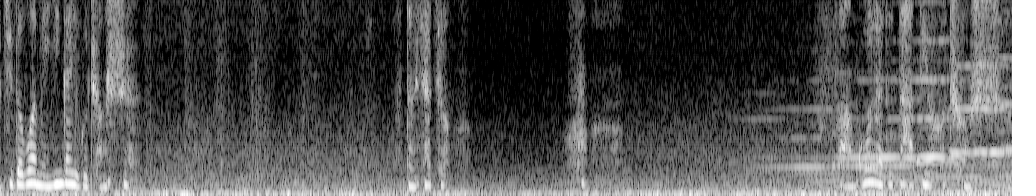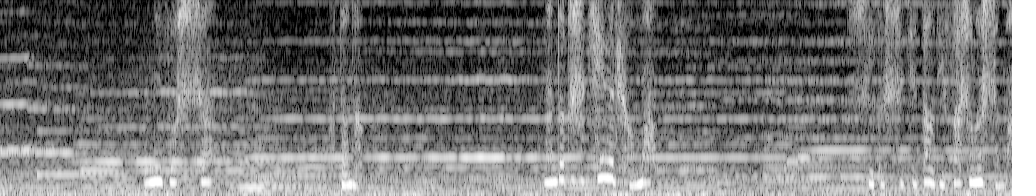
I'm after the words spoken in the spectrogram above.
我记得外面应该有个城市，等下就。反过来的大地和城市，那座山，等等，难道这是天悦城吗？这个世界到底发生了什么？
